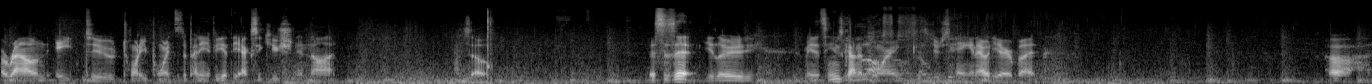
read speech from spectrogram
around eight to twenty points, depending if you get the execution or not. So this is it. You literally, I mean, it seems kind of boring because you're just hanging out here, but oh,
